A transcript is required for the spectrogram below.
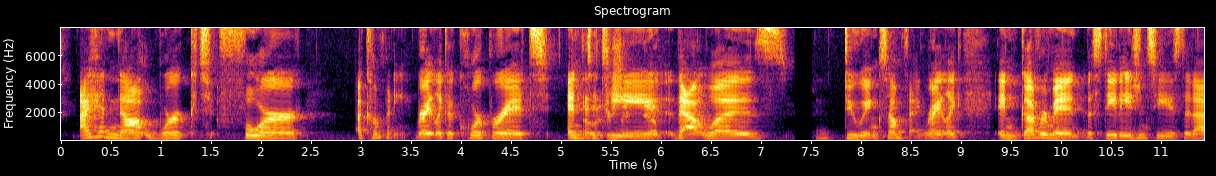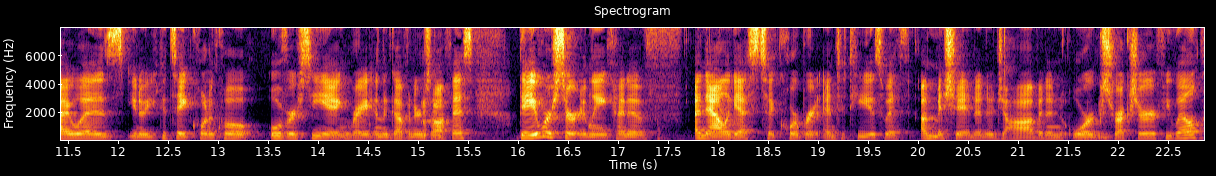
I had not worked for a company, right? Like a corporate oh, entity oh, yeah. that was doing something, right? Like in government, the state agencies that I was, you know, you could say quote unquote overseeing, right, in the governor's uh-huh. office, they were certainly kind of analogous to corporate entities with a mission and a job and an org Mm-hmm. structure, if you will.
